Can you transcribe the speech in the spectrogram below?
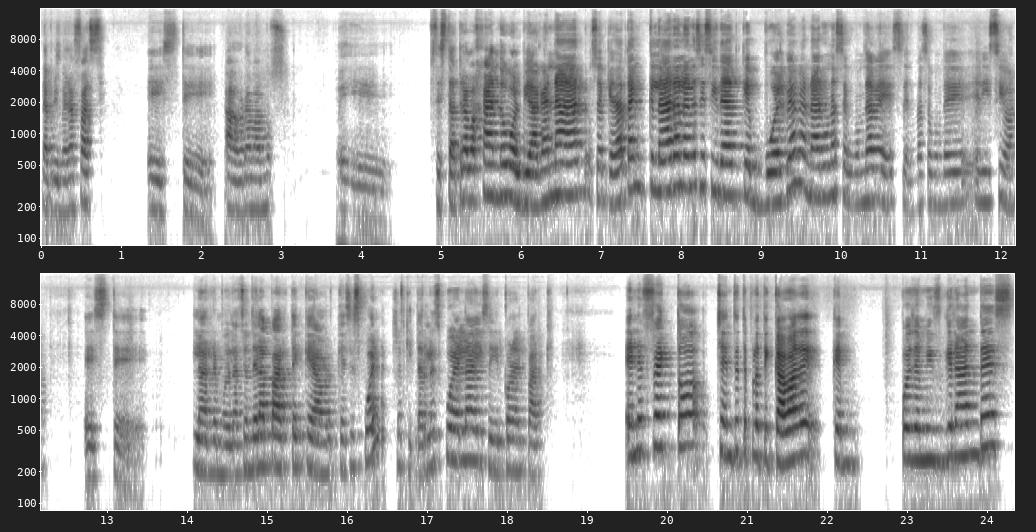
la primera fase. Este, ahora vamos, eh, se está trabajando, volvió a ganar, o sea, queda tan clara la necesidad que vuelve a ganar una segunda vez, en una segunda edición, este, la remodelación de la parte que ahora es escuela, o sea, quitar la escuela y seguir con el parque. En efecto, Chente te platicaba de que, pues, de mis grandes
